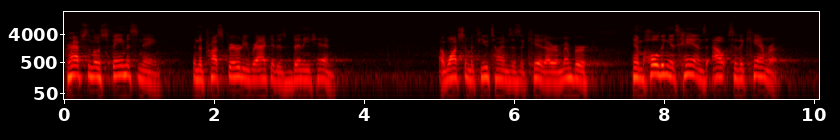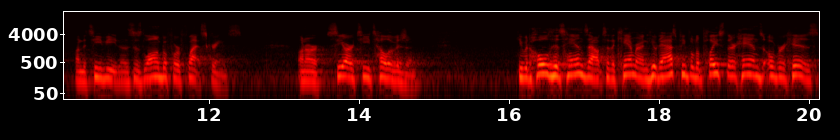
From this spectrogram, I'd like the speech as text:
Perhaps the most famous name in the prosperity racket is Benny Hinn. I watched him a few times as a kid. I remember him holding his hands out to the camera on the TV. Now, this is long before flat screens on our CRT television. He would hold his hands out to the camera and he would ask people to place their hands over his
